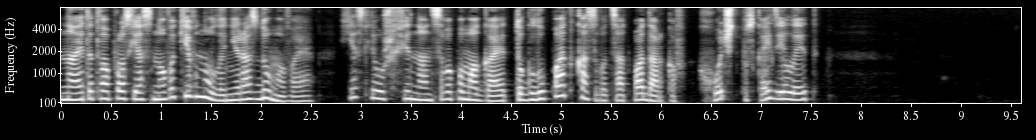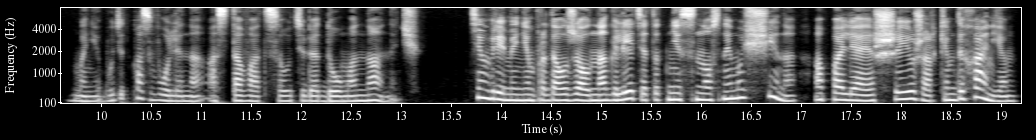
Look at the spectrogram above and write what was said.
На этот вопрос я снова кивнула, не раздумывая. Если уж финансово помогает, то глупо отказываться от подарков. Хочет, пускай делает. — мне будет позволено оставаться у тебя дома на ночь». Тем временем продолжал наглеть этот несносный мужчина, опаляя шею жарким дыханием.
